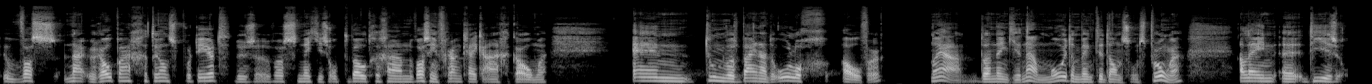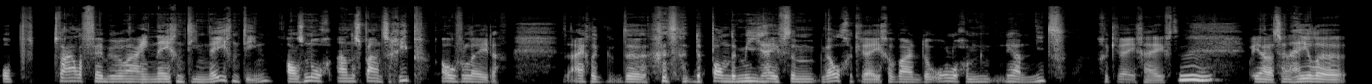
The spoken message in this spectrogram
Was naar Europa getransporteerd. Dus was netjes op de boot gegaan. Was in Frankrijk aangekomen. En toen was bijna de oorlog over. Nou ja, dan denk je, nou mooi, dan ben ik de dans ontsprongen. Alleen uh, die is op 12 februari 1919 alsnog aan de Spaanse griep overleden. Eigenlijk de, de pandemie heeft hem wel gekregen, waar de oorlog hem ja, niet gekregen heeft. Mm. Ja, dat zijn hele,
